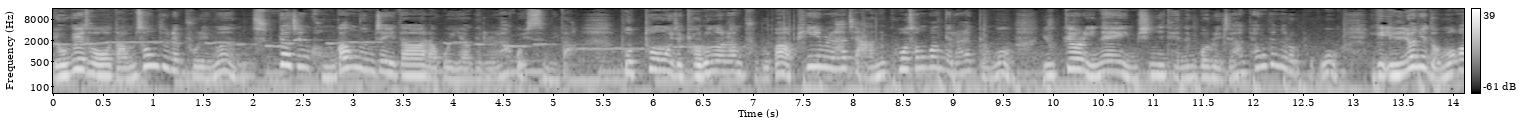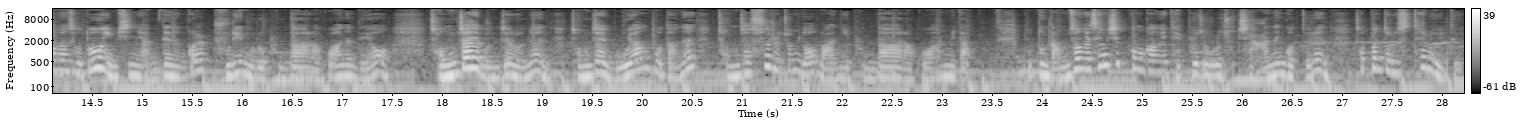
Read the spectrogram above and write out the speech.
여기에서 남성들의 불임은 숨겨진 건강 문제이다라고 이야기를 하고 있습니다. 보통 이제 결혼을 한 부부가 피임을 하지 않고 성관계를 할 경우 6개월 이내에 임신이 되는 거를 이제 한 평균으로 보고 이게 1년이 넘어가면서도 임신이 안 되는 걸 불임으로 본다라고 하는데요. 정자의 문제로는 정자의 모양보다는 정자 수를 좀 더 많이 본다라고 합니다. 보통 남성의 생식 건강에 대표적으로 좋지 않은 것들은 첫 번째로 스테로이드,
